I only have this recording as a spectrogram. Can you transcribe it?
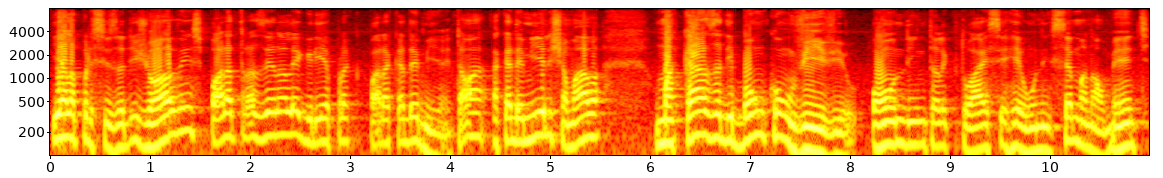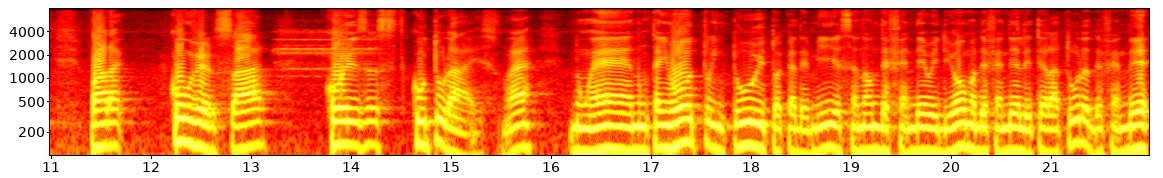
E ela precisa de jovens para trazer alegria para, para a academia. Então, a academia ele chamava uma casa de bom convívio, onde intelectuais se reúnem semanalmente para conversar coisas culturais, não é? Não, é, não tem outro intuito a academia senão defender o idioma, defender a literatura, defender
